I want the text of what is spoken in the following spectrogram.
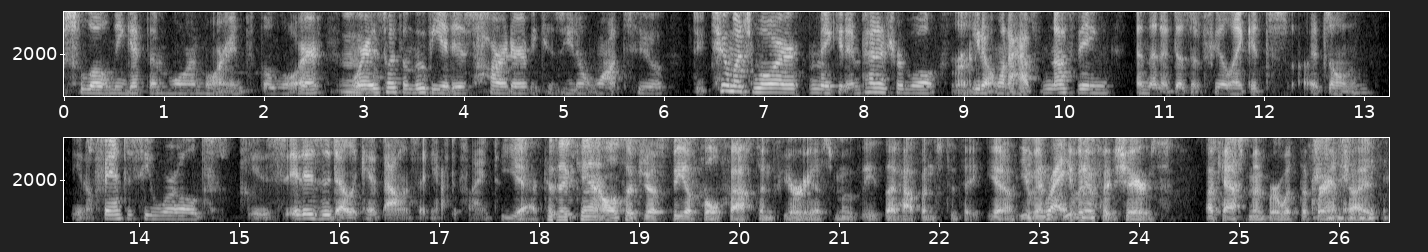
slowly get them more and more into the lore. Mm. Whereas with a movie, it is harder because you don't want to do too much lore, make it impenetrable. right. You don't want to have nothing, and then it doesn't feel like it's its own, you know, fantasy world. Is it is a delicate balance that you have to find. Yeah, because it can't also just be a full Fast and Furious movie that happens to take, you know, even Right. even if it shares a cast member with the franchise,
